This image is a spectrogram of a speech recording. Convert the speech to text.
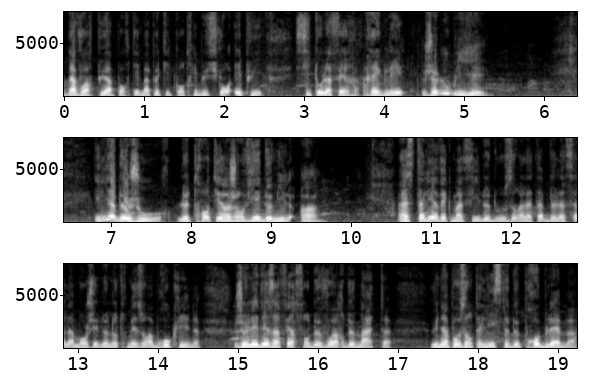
d'avoir pu apporter ma petite contribution, et puis Sitôt l'affaire réglée, je l'oubliais. Il y a deux jours, le 31 janvier 2001, installé avec ma fille de 12 ans à la table de la salle à manger de notre maison à Brooklyn, je l'aidais à faire son devoir de maths. Une imposante liste de problèmes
